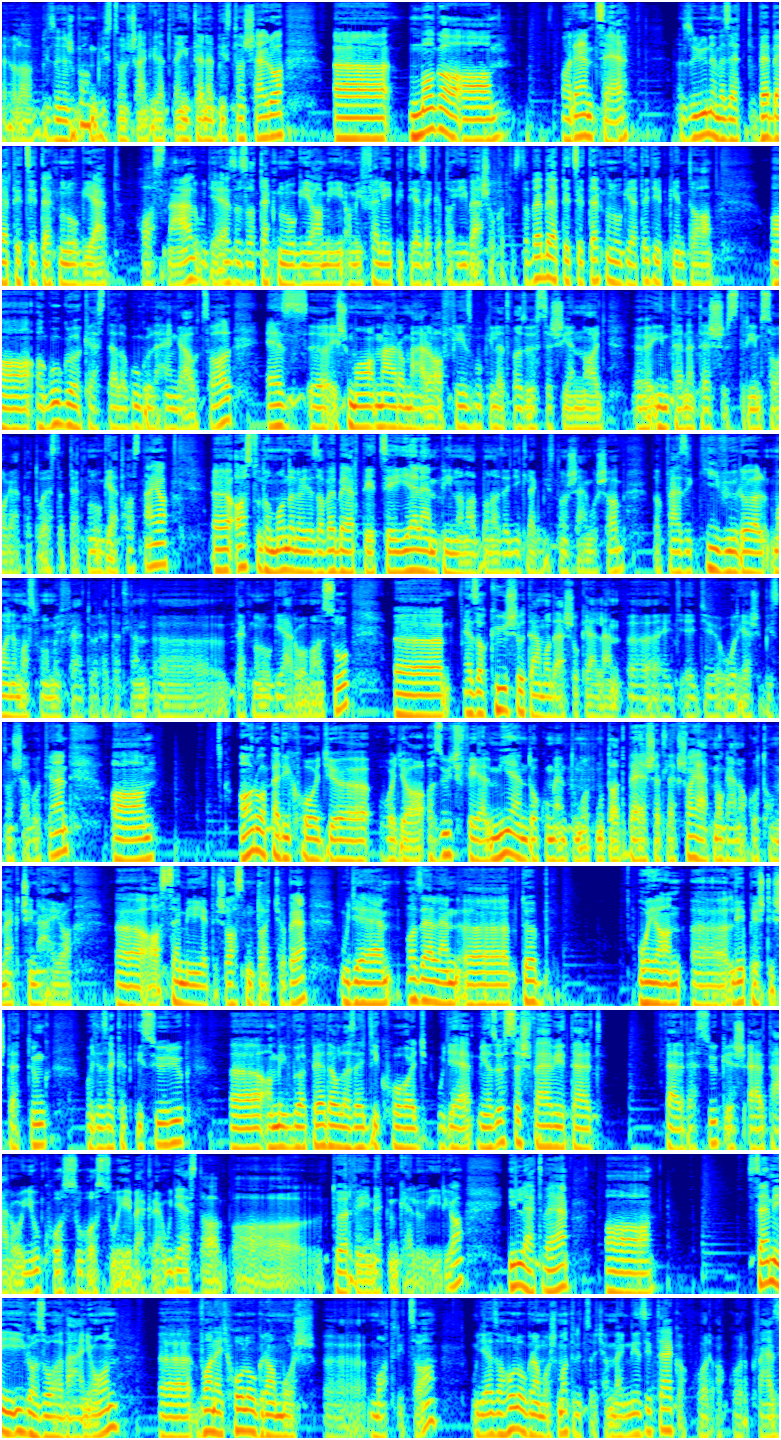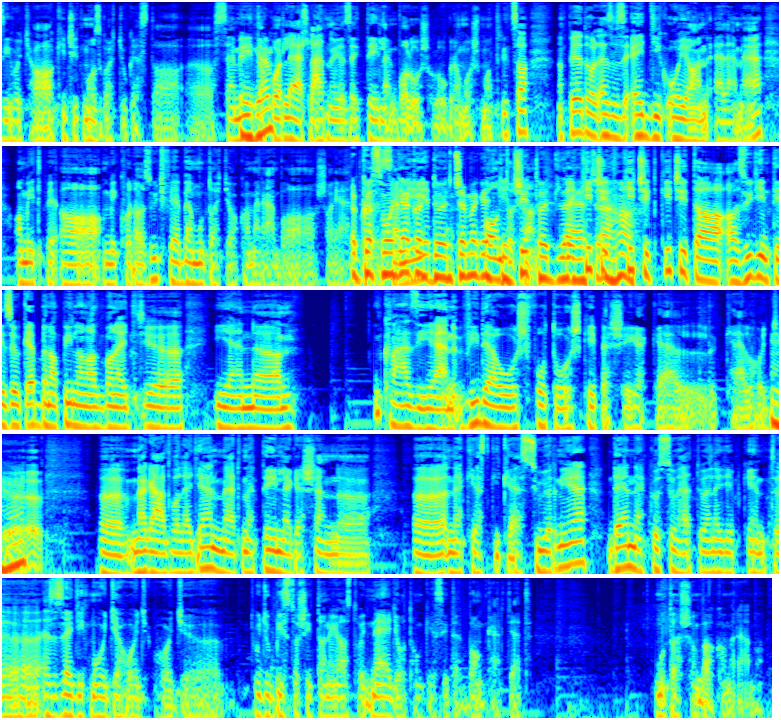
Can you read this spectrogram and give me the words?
erről a bizonyos bankbiztonság, illetve internetbiztonságról. Maga a, a rendszer, az úgynevezett WebRTC technológiát használ, ugye ez az a technológia, ami, ami felépíti ezeket a hívásokat. Ezt a WebRTC technológiát egyébként a, a, a Google kezdte el a Google Hangouts-al, ez, és ma mára már a Facebook, illetve az összes ilyen nagy internetes stream szolgáltató ezt a technológiát használja. Azt tudom mondani, hogy ez a WebRTC jelen pillanatban az egyik legbiztonságosabb, a kvázi kívülről majdnem azt mondom, hogy feltörhetetlen technológiáról van szó. Ez a külső támadások ellen egy, egy óriási biztonságot jelent. A, Arról pedig, hogy, hogy az ügyfél milyen dokumentumot mutat be, esetleg saját magának otthon megcsinálja a személyét, és azt mutatja be. Ugye az ellen több olyan lépést is tettünk, hogy ezeket kiszűrjük, amikből például az egyik, hogy ugye mi az összes felvételt felvesszük és eltároljuk hosszú-hosszú évekre. Ugye ezt a, a törvény nekünk előírja. Illetve a személyi igazolványon van egy hologramos matrica, Ugye ez a hologramos matrica, hogyha megnézitek, akkor, akkor kvázi, hogyha kicsit mozgatjuk ezt a, a szemét, Igen. akkor lehet látni, hogy ez egy tényleg valós hologramos matrica. Na például ez az egyik olyan eleme, amit a, amikor az ügyfél bemutatja a kamerába a saját Akkor azt mondják, hogy döntse meg egy Pontosan. kicsit, hogy lehet. Kicsit, kicsit, kicsit a, az ügyintézők ebben a pillanatban egy ö, ilyen ö, kvázi ilyen videós, fotós képességekkel kell, hogy uh-huh. ö, ö, megáldva legyen, mert, mert ténylegesen ö, ö, neki ezt ki kell szűrnie, de ennek köszönhetően egyébként ö, ez az egyik módja, hogy, hogy ö, tudjuk biztosítani azt, hogy ne egy otthon készített bankkártyát mutasson be a kamerába.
